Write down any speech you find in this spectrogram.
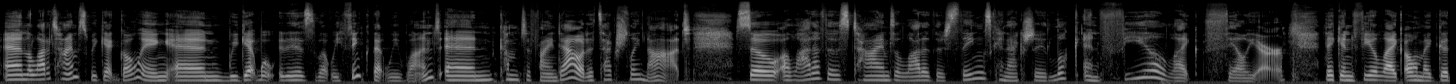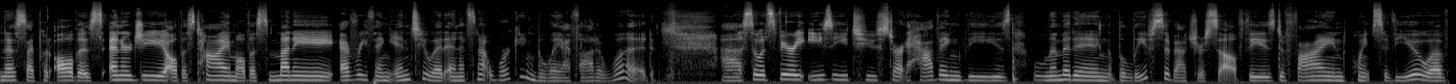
And a lot of times we get going and we get what it is that we think that we want, and come to find out it's actually not. So, a lot of those times, a lot of those things can actually look and feel like failure. They can feel like, oh my goodness, I put all this energy, all this time, all this money, everything into it, and it's not working the way I thought it would. Uh, so it's very easy to start having these limiting beliefs about yourself, these defined points of view of,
